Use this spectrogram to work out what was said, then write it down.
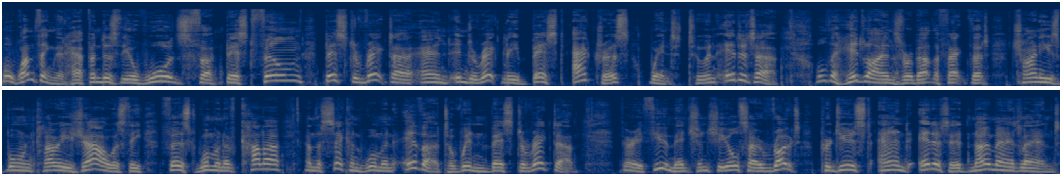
Well, one thing that happened is the awards for Best Film, Best Director, and indirectly Best Actress went to an editor. All the headlines were about the fact that Chinese born Chloe Zhao was the first woman of colour and the second woman ever to win Best Director. Very few mentioned she also wrote, produced, and edited Nomadland.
